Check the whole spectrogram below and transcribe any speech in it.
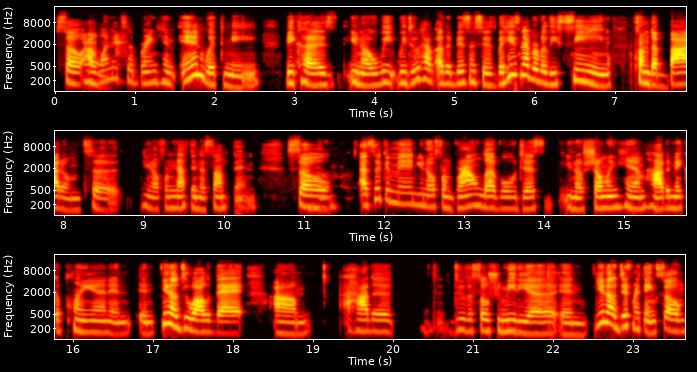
So mm. I wanted to bring him in with me because you know we we do have other businesses, but he's never really seen from the bottom to you know from nothing to something. So. Mm I took him in, you know, from ground level, just you know, showing him how to make a plan and and you know, do all of that, um, how to do the social media and you know, different things. So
